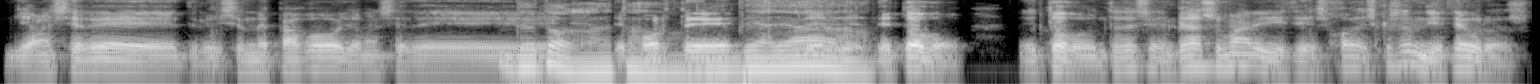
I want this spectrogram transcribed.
Llámese de televisión de pago, llámese de, de todo, deporte, de, todo. De todo. Entonces empiezas a sumar y dices, joder, es que son 10 euros.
